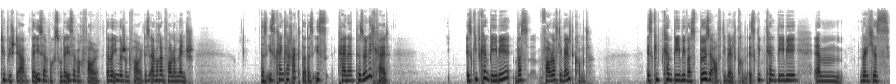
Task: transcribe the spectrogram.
typisch der, der ist einfach so, der ist einfach faul, der war immer schon faul, das ist einfach ein fauler Mensch. Das ist kein Charakter, das ist keine Persönlichkeit. Es gibt kein Baby, was faul auf die Welt kommt. Es gibt kein Baby, was böse auf die Welt kommt. Es gibt kein Baby, ähm, welches,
